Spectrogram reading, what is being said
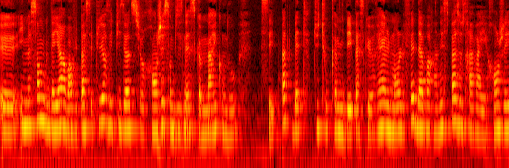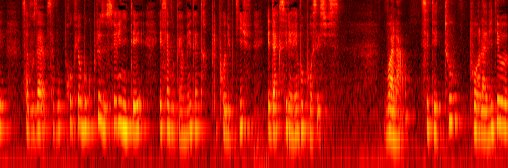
euh, il me semble d'ailleurs avoir vu passer plusieurs épisodes sur ranger son business comme Marie Kondo. C'est pas bête du tout comme idée parce que réellement le fait d'avoir un espace de travail rangé, ça vous, procure beaucoup plus de sérénité et ça vous permet d'être plus productif et d'accélérer vos processus. Voilà, c'était tout pour la vidéo.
